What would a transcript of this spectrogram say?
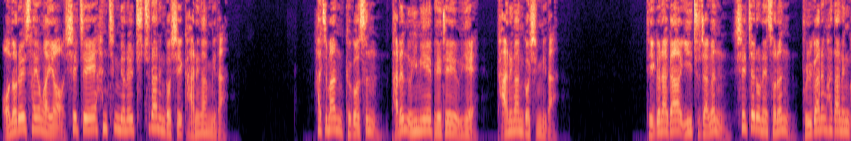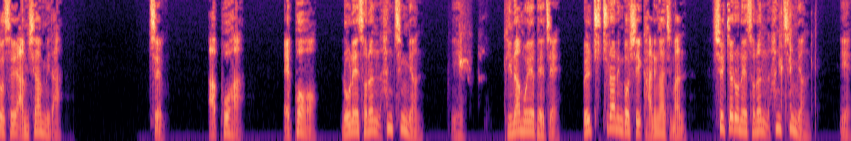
언어를 사용하여 실제의 한 측면을 추출하는 것이 가능합니다. 하지만 그것은 다른 의미의 배제에 의해 가능한 것입니다. 디그나가 이 주장은 실제론에서는 불가능하다는 것을 암시합니다. 즉, 아포하, 에퍼허, 론에서는 한 측면, 예, 비나무의 배제를 추출하는 것이 가능하지만 실제론에서는 한 측면, 예,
